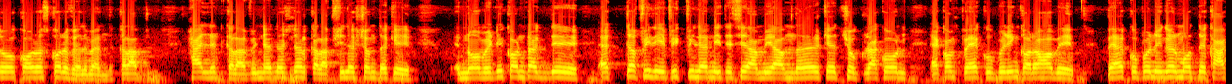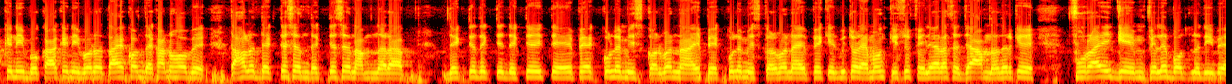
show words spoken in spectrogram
তো খরচ করে ফেলবেন। Club highlight club international club selection থেকে নমিটি কন্ট্রাক্ট দিয়ে একটা ফ্রি এপিক প্লেয়ার নিতেছি, আমি আপনাদেরকে চোখ রাখুন, এখন প্যাক ওপেনিং করা হবে। প্যাক ওপেনিংয়ের মধ্যে কাকে নিব কাকে নিব না, তা এখন দেখানো হবে। তাহলে দেখতেছেন দেখতেছেন আপনারা। দেখতে দেখতে দেখতে দেখতে এই প্যাক খুলে মিস করবেন না এই প্যাক খুলে মিস করবেন না। এই প্যাকের ভিতর এমন কিছু প্লেয়ার আছে যা আপনাদেরকে পুরাই গেম ফেলে বদলে দিবে।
